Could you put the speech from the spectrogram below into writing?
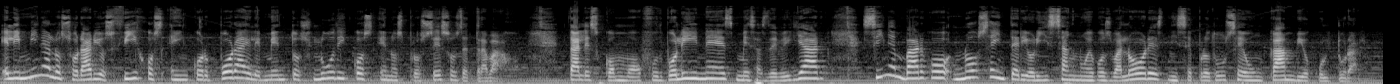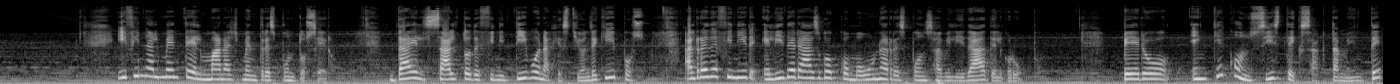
elimina los horarios fijos e incorpora elementos lúdicos en los procesos de trabajo, tales como futbolines, mesas de billar, sin embargo no se interiorizan nuevos valores ni se produce un cambio cultural. Y finalmente el Management 3.0 da el salto definitivo en la gestión de equipos, al redefinir el liderazgo como una responsabilidad del grupo. Pero, ¿en qué consiste exactamente?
